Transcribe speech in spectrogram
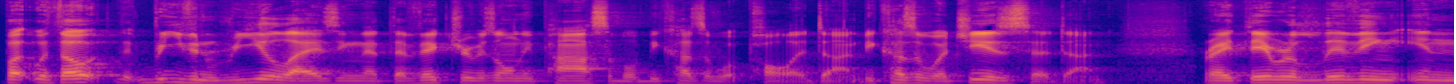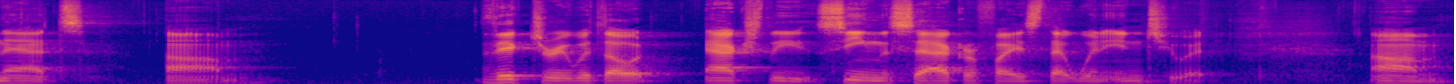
but without even realizing that the victory was only possible because of what Paul had done, because of what Jesus had done, right? They were living in that um, victory without actually seeing the sacrifice that went into it. Um,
